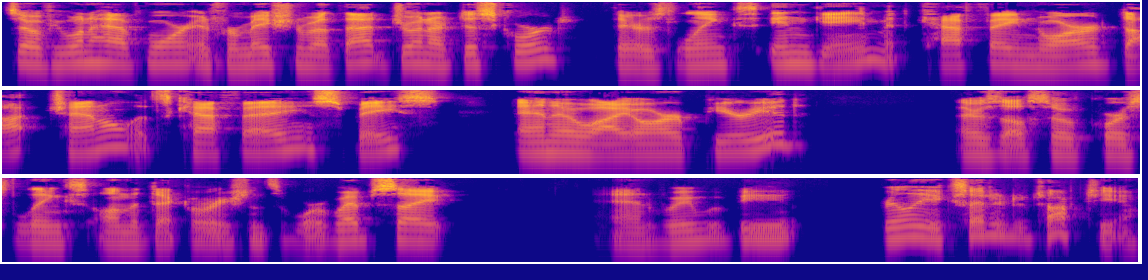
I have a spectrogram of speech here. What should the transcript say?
So if you want to have more information about that, join our Discord. There's links in game at cafenoir.channel. It's cafe space N O I R period. There's also, of course, links on the Declarations of War website, and we would be really excited to talk to you.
